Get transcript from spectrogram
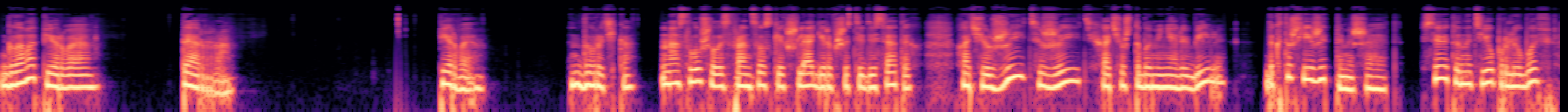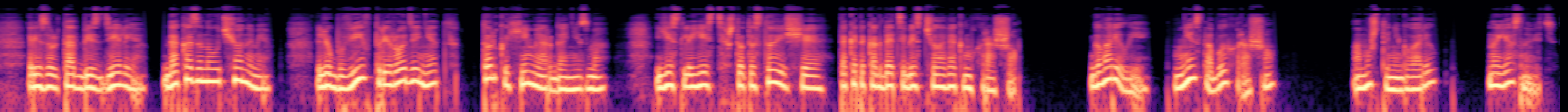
Глава первая. Терра. Первая. Дурочка. Наслушалась французских шлягеров шестидесятых. Хочу жить, жить, хочу, чтобы меня любили. Да кто ж ей жить-то мешает? Все это нытье про любовь — результат безделья. Доказано учеными. Любви в природе нет, только химия организма. Если есть что-то стоящее, так это когда тебе с человеком хорошо. Говорил ей, мне с тобой хорошо. А может, и не говорил? Но ясно ведь.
